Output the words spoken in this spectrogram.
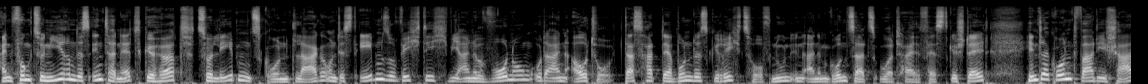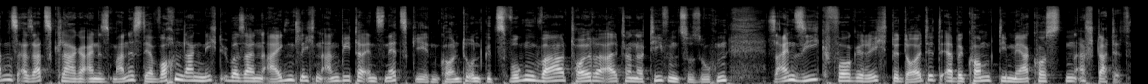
Ein funktionierendes Internet gehört zur Lebensgrundlage und ist ebenso wichtig wie eine Wohnung oder ein Auto. Das hat der Bundesgerichtshof nun in einem Grundsatzurteil festgestellt. Hintergrund war die Schadensersatzklage eines Mannes, der wochenlang nicht über seinen eigentlichen Anbieter ins Netz gehen konnte und gezwungen war, teure Alternativen zu suchen. Sein Sieg vor Gericht bedeutet, er bekommt die Mehrkosten erstattet.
